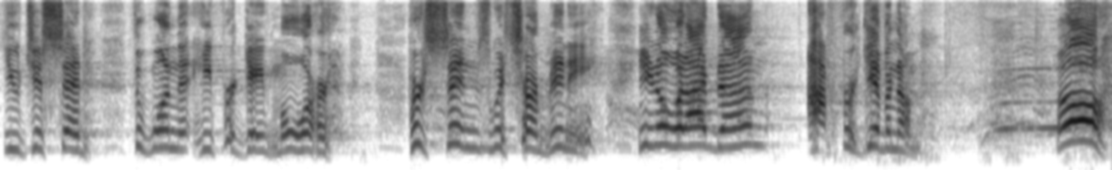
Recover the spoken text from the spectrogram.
You just said the one that he forgave more. Her sins, which are many. You know what I've done? I've forgiven them. Oh,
